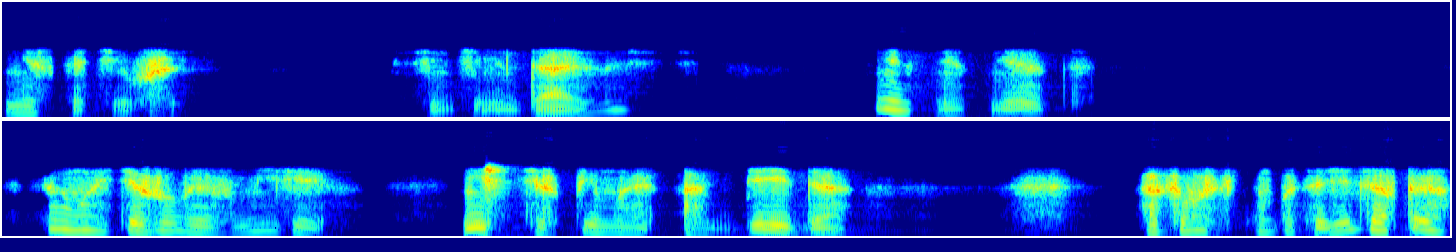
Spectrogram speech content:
не скатившись. Сентиментальность? Нет, нет, нет. Самое тяжелое в мире — нестерпимая обида. А кого с кем посадить завтра?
